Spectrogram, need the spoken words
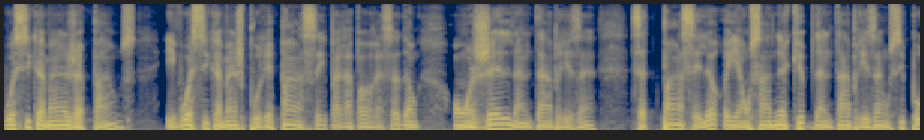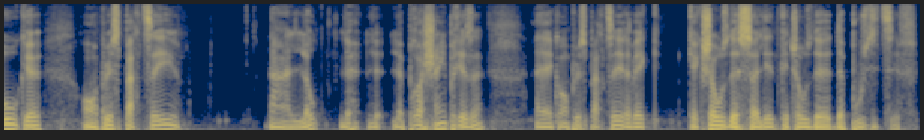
voici comment je pense et voici comment je pourrais penser par rapport à ça. Donc, on gèle dans le temps présent cette pensée-là et on s'en occupe dans le temps présent aussi pour qu'on puisse partir dans l'autre, le, prochain présent, euh, qu'on puisse partir avec quelque chose de solide, quelque chose de, positif.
